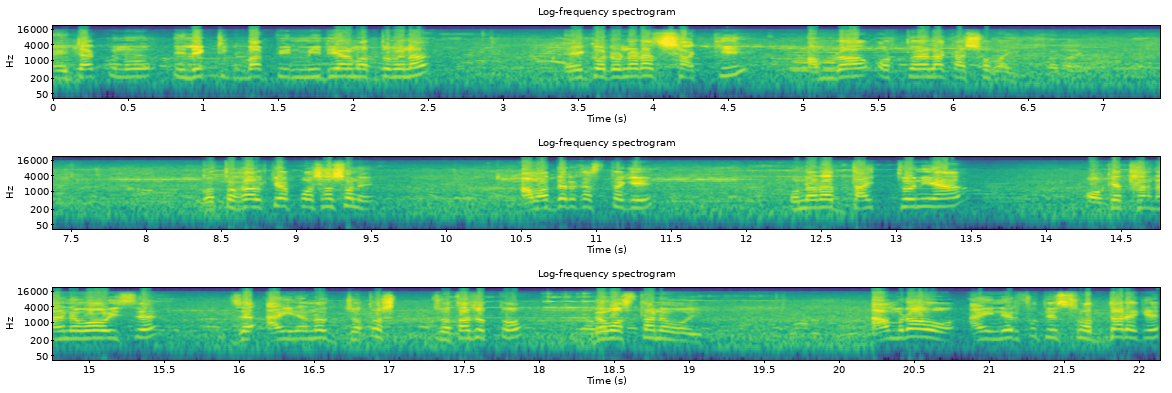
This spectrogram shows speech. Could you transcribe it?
এটা কোনো ইলেকট্রিক বা প্রিন্ট মিডিয়ার মাধ্যমে না। এই ঘটনাটার সাক্ষী আমরা অর্থ এলাকার সবাই। সবাই। গতকালকে প্রশাসনে আমাদের কাছ থেকে ওনারা দায়িত্ব নিয়ে ওকে থানায় নেওয়া হয়েছে যে আইনানুক যত যথাযথ ব্যবস্থা নেওয়া হইবে। আমরাও আইনের প্রতি শ্রদ্ধা রেখে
